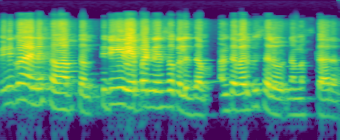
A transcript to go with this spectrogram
వినుకోనండి సమాప్తం. తిరిగి రేపటి నుంచో కలుద్దాం. అంతవరకు సెలవు. నమస్కారం.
